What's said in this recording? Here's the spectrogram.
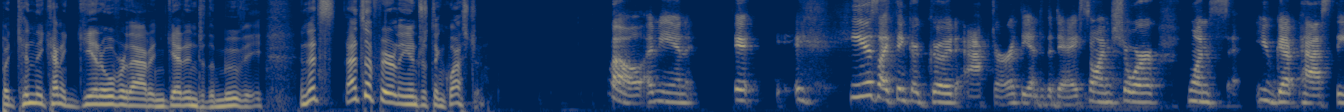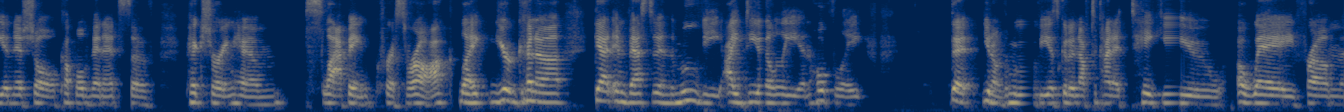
But can they kind of get over that and get into the movie? And that's that's a fairly interesting question. Well, I mean, it, it he is, I think, a good actor at the end of the day. So I'm sure once you get past the initial couple minutes of picturing him slapping Chris Rock, like you're gonna get invested in the movie, ideally and hopefully that you know the movie is good enough to kind of take you away from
